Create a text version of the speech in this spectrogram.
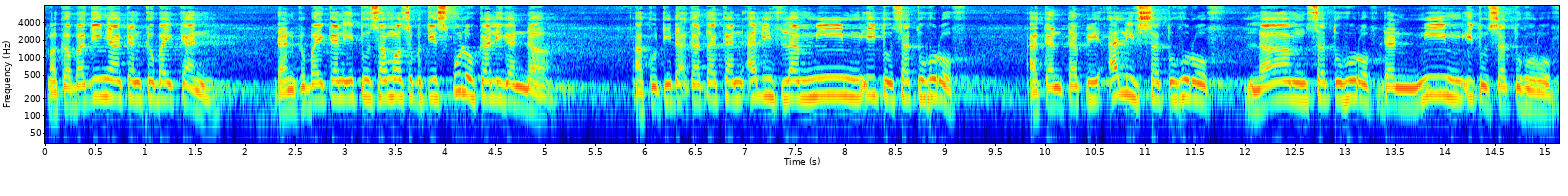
maka baginya akan kebaikan dan kebaikan itu sama seperti sepuluh kali ganda. Aku tidak katakan alif lam mim itu satu huruf. Akan tapi alif satu huruf, lam satu huruf dan mim itu satu huruf.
